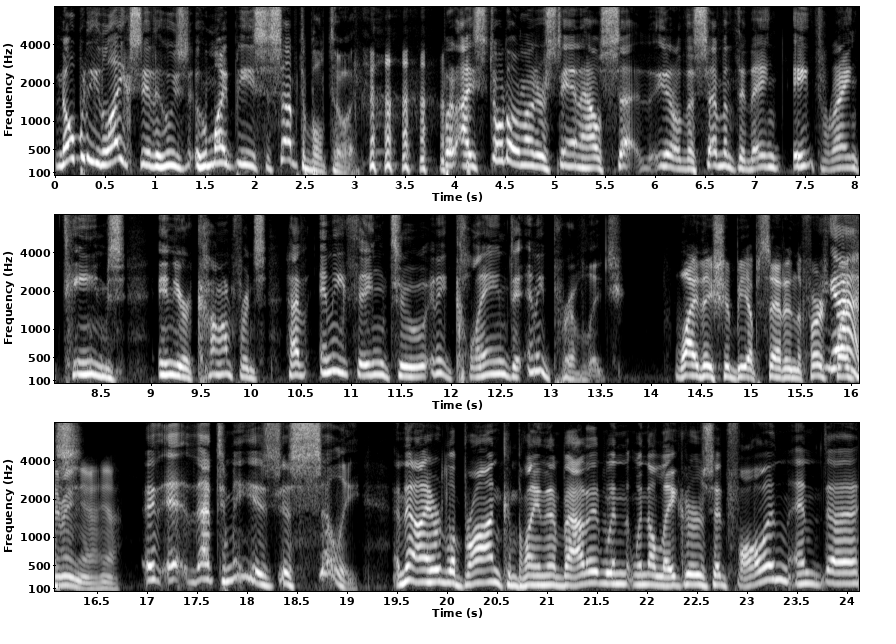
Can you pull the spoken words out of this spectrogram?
nobody likes it who's who might be susceptible to it. but I still don't understand how you know the seventh and eighth- eighth ranked teams in your conference have anything to any claim to any privilege. Why they should be upset in the first Yes. place? You mean, yeah, yeah. It, it, that to me is just silly. And then I heard LeBron complaining about it when when the Lakers had fallen, and uh,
